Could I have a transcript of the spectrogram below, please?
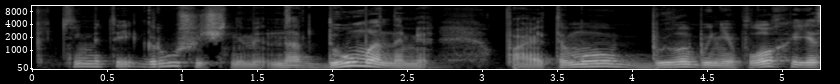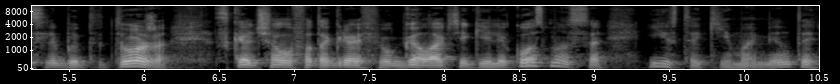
какими-то игрушечными, надуманными. Поэтому было бы неплохо, если бы ты тоже скачал фотографию галактики или космоса и в такие моменты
